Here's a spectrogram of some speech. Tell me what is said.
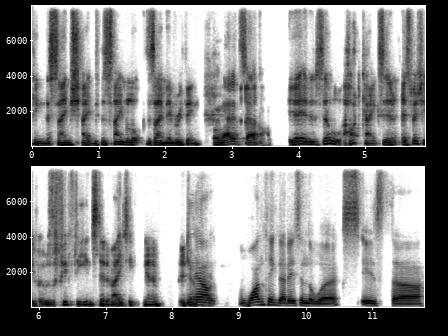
thing, the same shape, the same look, the same everything. Mean, that'd sell. Yeah, it'd sell hotcakes, especially if it was a 50 instead of 80, you know. Now, one thing that is in the works is the,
